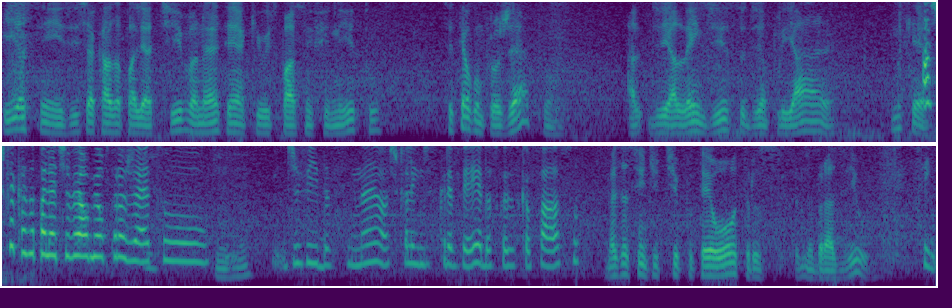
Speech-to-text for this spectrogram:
e assim, existe a casa paliativa, né? Tem aqui o espaço infinito. Você tem algum projeto? De além disso, de ampliar? que é? Acho que a Casa Paliativa é o meu projeto uhum. De vida, assim, né? Acho que além de escrever, das coisas que eu faço. Mas assim, de tipo ter outros no Brasil? Sim.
